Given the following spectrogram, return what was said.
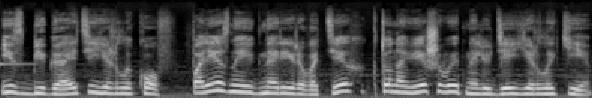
Избегайте ярлыков. Полезно игнорировать тех, кто навешивает на людей ярлыки.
